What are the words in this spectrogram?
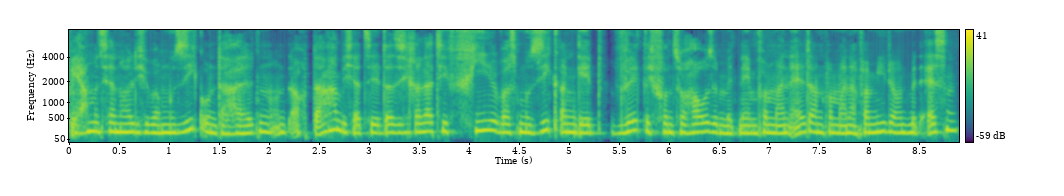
wir haben uns ja neulich über Musik unterhalten und auch da habe ich erzählt, dass ich relativ viel, was Musik angeht, wirklich von zu Hause mitnehme, von meinen Eltern, von meiner Familie und mit Essen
